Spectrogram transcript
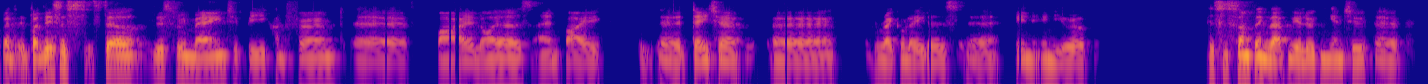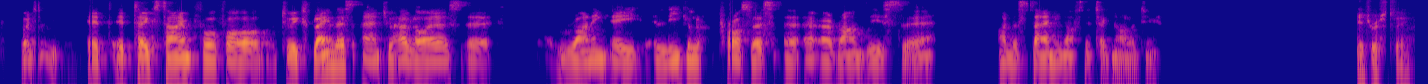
But but this is still this remain to be confirmed uh, by lawyers and by uh, data uh, regulators uh, in in Europe. This is something that we are looking into, uh, but it it takes time for for to explain this and to have lawyers uh, running a, a, legal process around this understanding of the technology. Interesting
